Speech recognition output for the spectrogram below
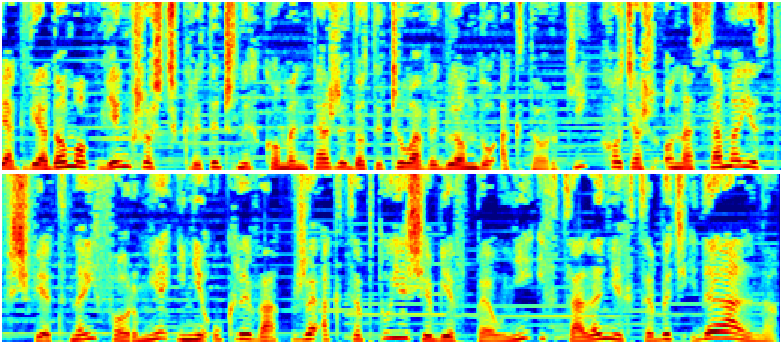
Jak wiadomo, większość krytycznych komentarzy dotyczyła wyglądu aktorki, chociaż ona sama jest w świetnej formie i nie ukrywa, że akceptuje siebie w pełni i wcale nie chce być idealna.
